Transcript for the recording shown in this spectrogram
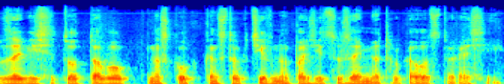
зависит от того, насколько конструктивную позицию займет руководство России.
